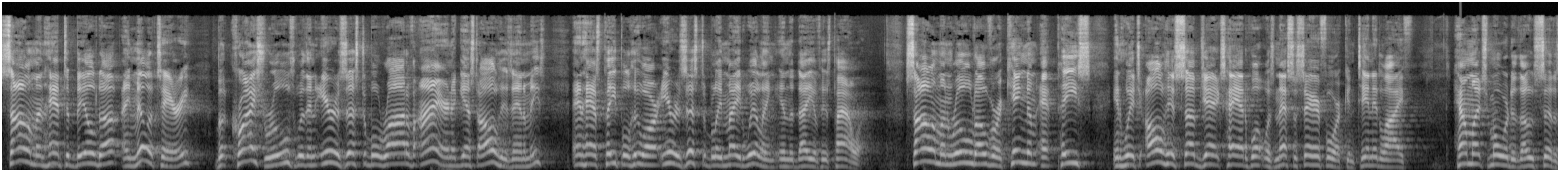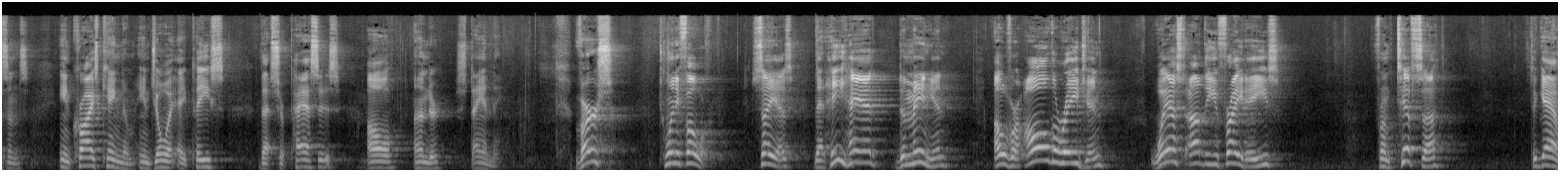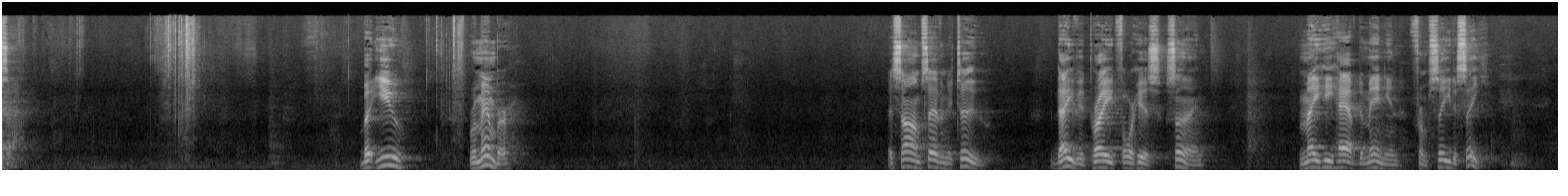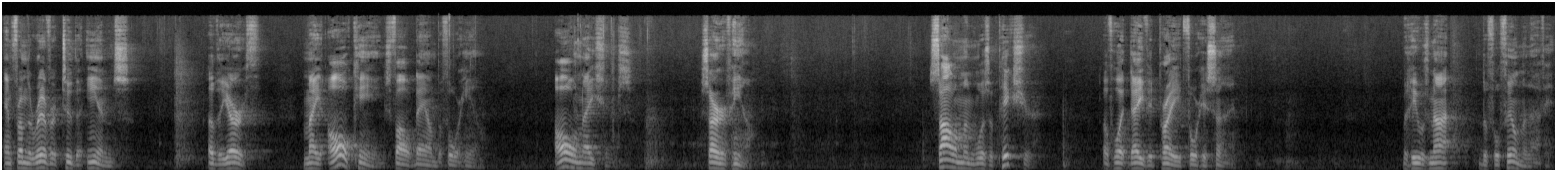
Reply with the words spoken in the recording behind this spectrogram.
Solomon had to build up a military but Christ rules with an irresistible rod of iron against all his enemies and has people who are irresistibly made willing in the day of his power. Solomon ruled over a kingdom at peace in which all his subjects had what was necessary for a contented life. How much more do those citizens in Christ's kingdom enjoy a peace that surpasses all understanding? Verse 24 says that he had dominion over all the region west of the Euphrates from Tiphsah to Gaza. But you remember that Psalm 72, David prayed for his son, may he have dominion from sea to sea and from the river to the ends of the earth. May all kings fall down before him, all nations serve him. Solomon was a picture of what David prayed for his son, but he was not the fulfillment of it.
